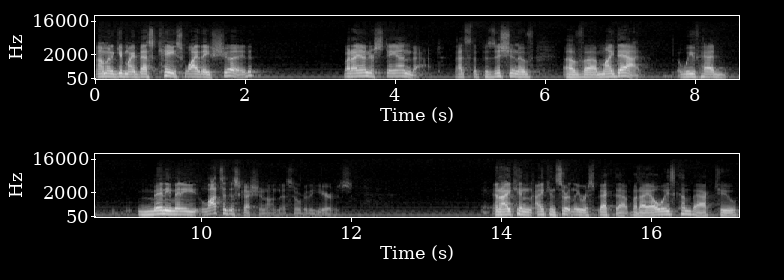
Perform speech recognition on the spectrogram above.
I'm going to give my best case why they should, but I understand that. That's the position of, of uh, my dad. We've had many, many, lots of discussion on this over the years. And I can, I can certainly respect that, but I always come back to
